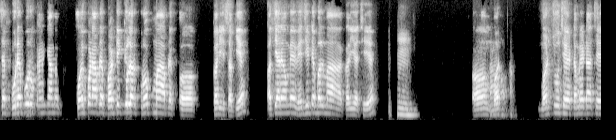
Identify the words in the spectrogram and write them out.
સાહેબ પૂરેપૂરું કારણ કે આમાં કોઈ પણ આપણે પર્ટિક્યુલર ક્રોપમાં આપણે કરી શકીએ. અત્યારે અમે વેજીટેબલમાં કરીએ છીએ. મરચું છે ટમેટા છે.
